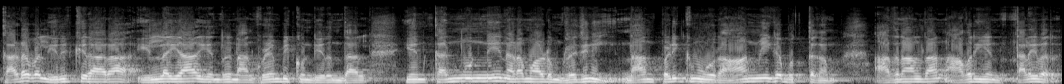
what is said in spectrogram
கடவுள் இருக்கிறாரா இல்லையா என்று நான் குழம்பிக் கொண்டிருந்தால் என் கண்முன்னே நடமாடும் ரஜினி நான் படிக்கும் ஒரு ஆன்மீக புத்தகம். அதனால்தான் அவர் என் தலைவர்.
